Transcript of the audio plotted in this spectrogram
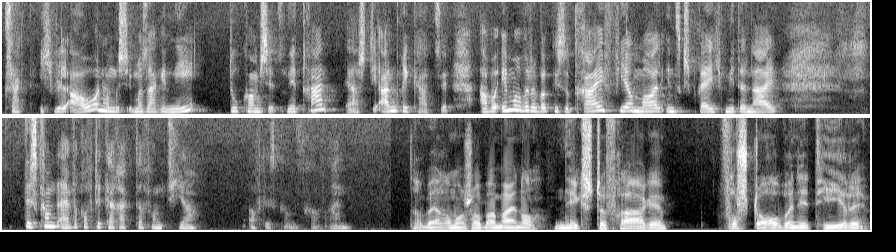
gesagt, ich will auch. Und dann muss ich immer sagen, nee, du kommst jetzt nicht dran, erst die andere Katze. Aber immer wieder wirklich so drei, vier Mal ins Gespräch mit der Nei. Das kommt einfach auf den Charakter vom Tier. Auf das kommt es drauf an. Da wären wir schon bei meiner nächsten Frage. Verstorbene Tiere,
